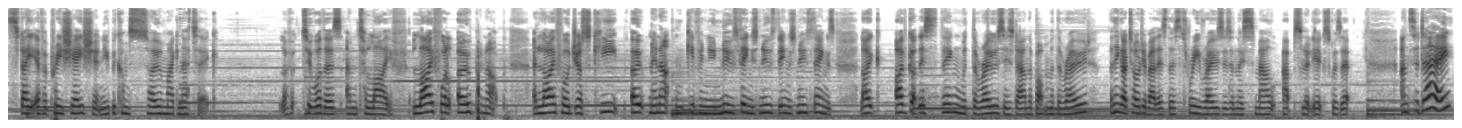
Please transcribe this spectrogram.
state of appreciation, you become so magnetic to others and to life. Life will open up and life will just keep opening up and giving you new things, new things, new things. Like I've got this thing with the roses down the bottom of the road. I think I told you about this. There's three roses and they smell absolutely exquisite. And today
